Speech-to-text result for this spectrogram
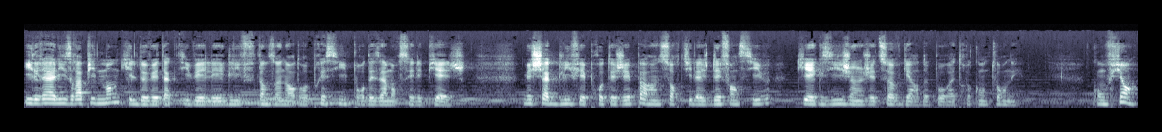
Il réalise rapidement qu'il devait activer les glyphes dans un ordre précis pour désamorcer les pièges, mais chaque glyphe est protégé par un sortilège défensif qui exige un jet de sauvegarde pour être contourné. Confiant,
